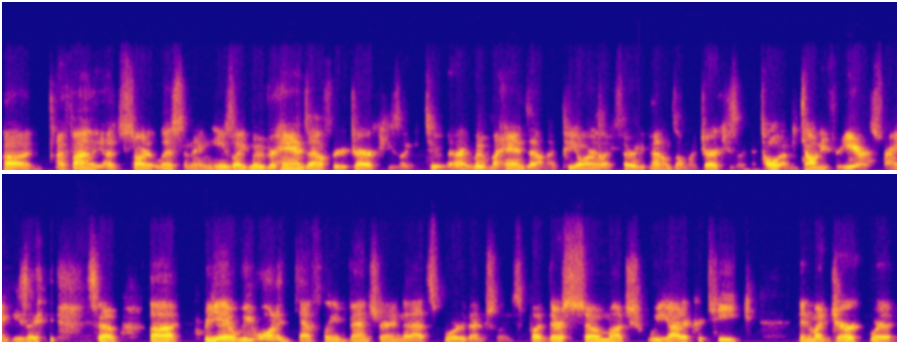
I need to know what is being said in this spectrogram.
uh, I finally I started listening. He's like, "Move your hands out for your jerk." He's like, "Too," and I moved my hands out and I PR like thirty pounds on my jerk. He's like, "I told, I've been telling you for years, Frank." He's like, so. Uh, but yeah, we want to definitely venture into that sport eventually. But there's so much we got to critique in my jerk where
